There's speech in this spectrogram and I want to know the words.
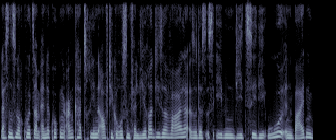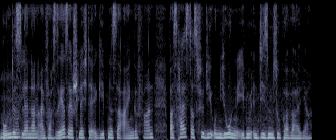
Lass uns noch kurz am Ende gucken, an Kathrin, auf die großen Verlierer dieser Wahl. Also das ist eben die CDU in beiden mhm. Bundesländern einfach sehr, sehr schlechte Ergebnisse eingefahren. Was heißt das für die Union eben in diesem Superwahljahr?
